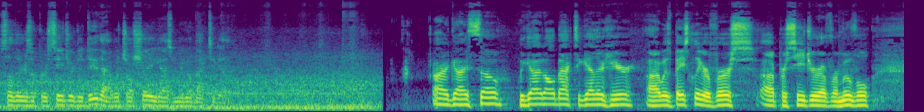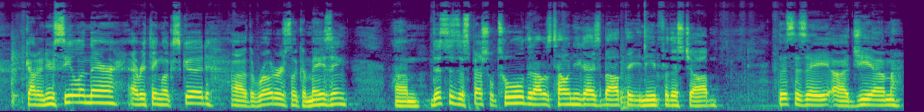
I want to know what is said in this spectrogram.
So there's a procedure to do that, which I'll show you guys when we go back together. All right, guys, so we got it all back together here. Uh, it was basically reverse uh, procedure of removal. Got a new seal in there. Everything looks good. Uh, the rotors look amazing. Um, this is a special tool that I was telling you guys about that you need for this job. This is a uh, GM,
